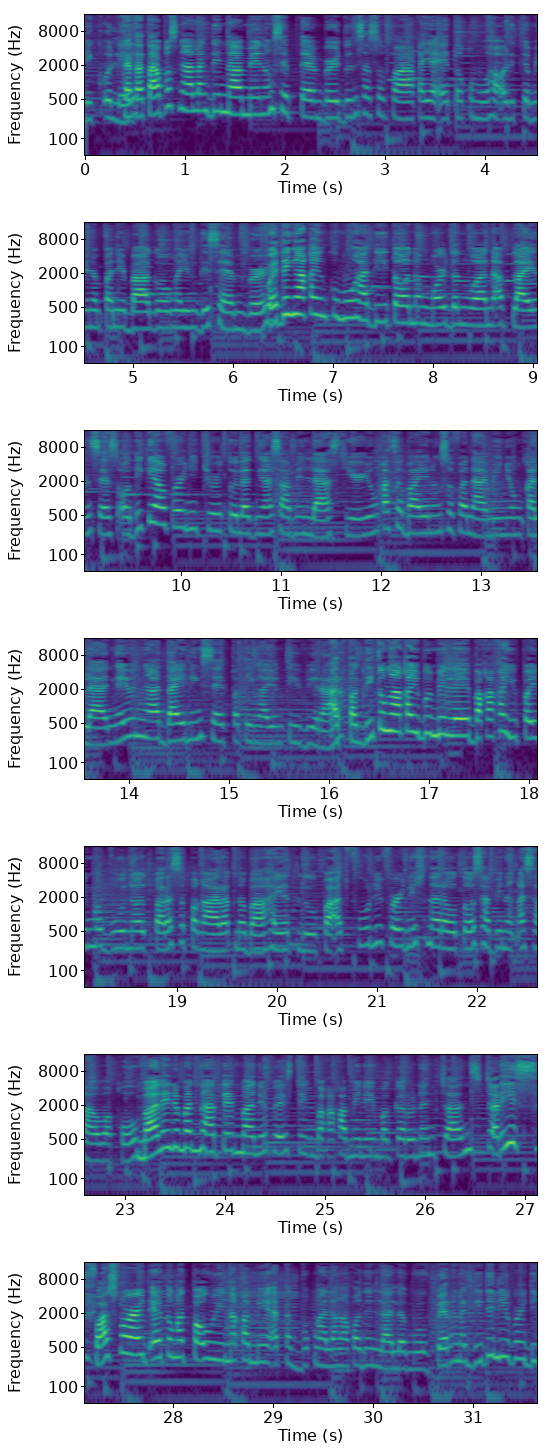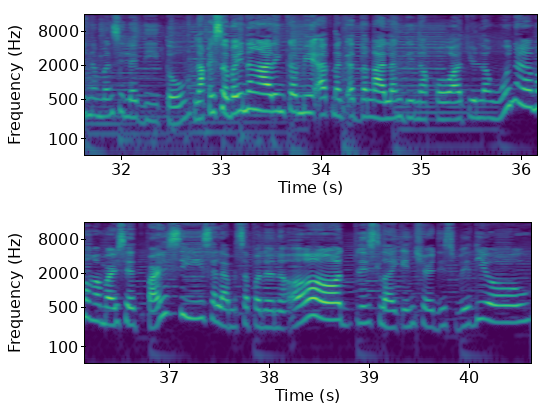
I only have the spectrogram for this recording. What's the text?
tonic ulit. Katatapos nga lang din namin nung September dun sa sofa, kaya eto kumuha ulit kami ng panibago ngayong December. Pwede nga kayong kumuha dito ng more than one appliances o di kaya furniture tulad nga sa amin last year, yung kasabayan ng sofa namin yung kalan. Ngayon nga, dining set, pati nga yung TV rack. At pag dito nga kayo bumili, baka kayo pa yung mabunot para sa pangarap na bahay at lupa at fully furnished na raw to, sabi ng asawa ko. Malay naman natin, manifesting, baka kami na yung magkaroon ng chance. Charis! Fast forward, eto nga't pauwi na kami at nagbook nga lang ako ng Lala Move, pero nagdi-deliver din naman sila dito. Nakisabay na nga rin kami at nag-add na nga lang din ako at yun lang muna mga Marset Parsi. Salamat sa panonood! Please like and share this video!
